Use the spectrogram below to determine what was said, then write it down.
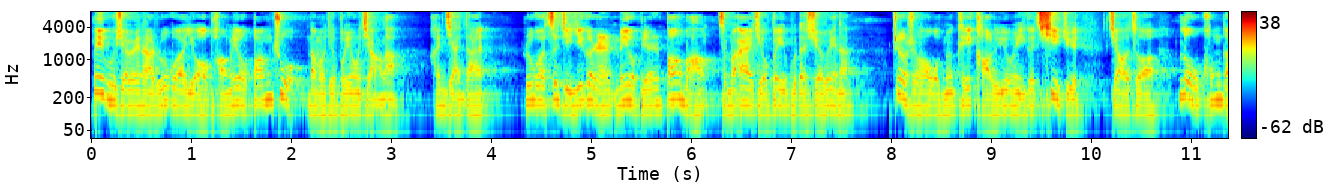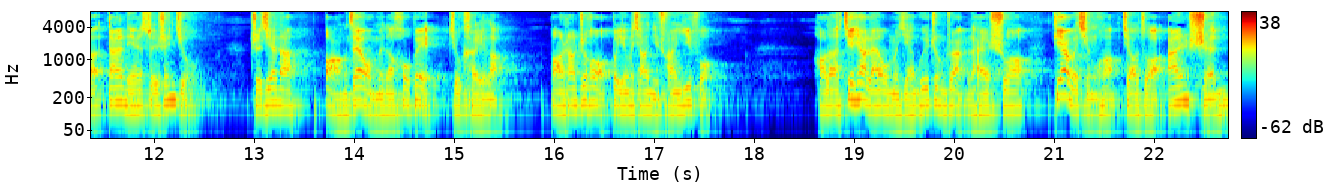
背部穴位呢，如果有朋友帮助，那么就不用讲了，很简单。如果自己一个人没有别人帮忙，怎么艾灸背部的穴位呢？这个时候，我们可以考虑用一个器具，叫做镂空的单联随身灸，直接呢绑在我们的后背就可以了。绑上之后不影响你穿衣服。好了，接下来我们言归正传来说第二个情况，叫做安神。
